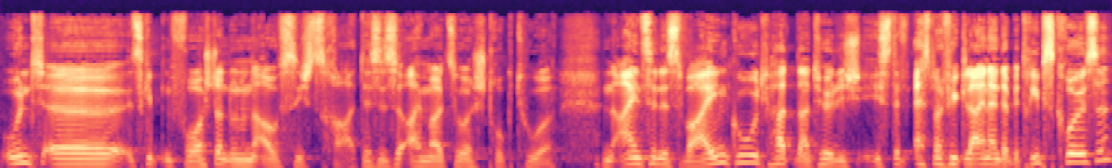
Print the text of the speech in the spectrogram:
und äh, es gibt einen Vorstand und einen Aufsichtsrat. Das ist einmal zur Struktur. Ein einzelnes Weingut hat natürlich, ist erstmal viel kleiner in der Betriebsgröße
